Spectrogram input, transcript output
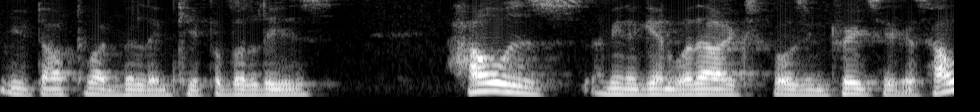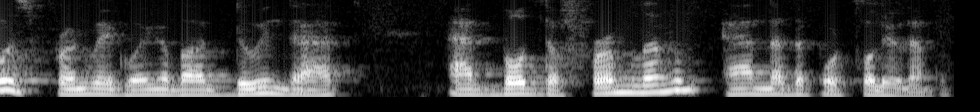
you talked about building capabilities. How is, I mean, again, without exposing trade secrets, how is Fernweh going about doing that at both the firm level and at the portfolio level?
